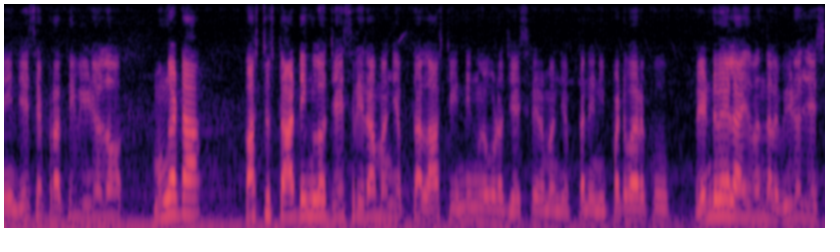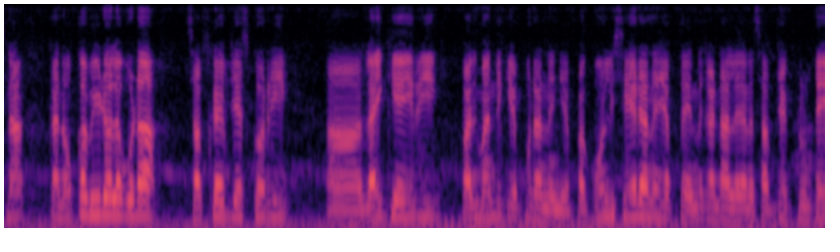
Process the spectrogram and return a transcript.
నేను చేసే ప్రతి వీడియోలో ముంగట ఫస్ట్ స్టార్టింగ్లో జై శ్రీరామ్ అని చెప్తా లాస్ట్ ఎండింగ్లో కూడా జై శ్రీరామ్ అని చెప్తా. నేను ఇప్పటి వరకు రెండు వేల ఐదు వందల వీడియోలు చేసిన కానీ ఒక్క వీడియోలో కూడా సబ్స్క్రైబ్ చేసుకోర్రి లైక్ చేయరి పది మందికి ఎప్పుడు నేను చెప్పా. ఓన్లీ షేర్ అనే చెప్తా. ఎందుకంటే వాళ్ళు ఏదైనా సబ్జెక్ట్ ఉంటే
